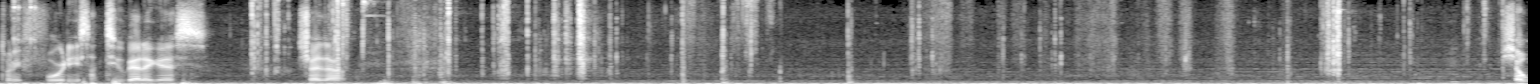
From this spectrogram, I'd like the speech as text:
2040, it's not too bad, I guess. Try that. Show.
